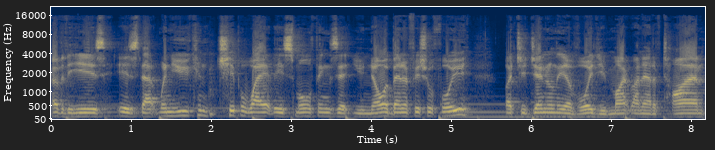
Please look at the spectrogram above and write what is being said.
over the years is that when you can chip away at these small things that you know are beneficial for you, but you generally avoid. You might run out of time.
